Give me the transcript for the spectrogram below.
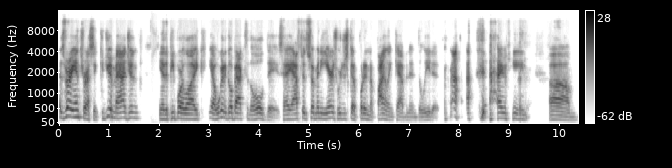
it's very interesting. Could you imagine? You know, the people are like, yeah, we're going to go back to the old days. Hey, after so many years, we're just going to put it in a filing cabinet and delete it. I mean, um,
